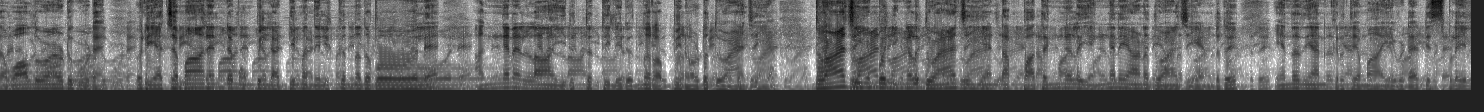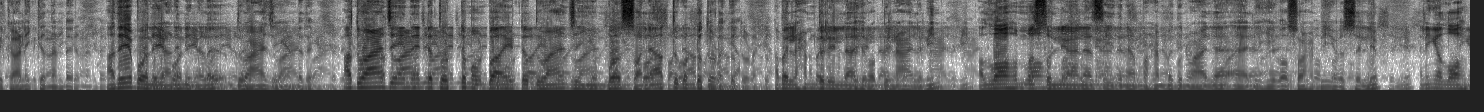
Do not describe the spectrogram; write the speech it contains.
തവാളോടുകൂടെ ഒരു യജമാനന്റെ മുമ്പിൽ അടിമ നിൽക്കുന്നത് പോലെ അങ്ങനെയുള്ള ആ ഇരുത്തത്തിലിരുന്ന് റബ്ബിനോട് ദ്വാ ചെയ്യാം. ദ്വാ ചെയ്യുമ്പോൾ നിങ്ങൾ ദ്വാ ചെയ്യേണ്ട പദങ്ങൾ എങ്ങനെയാണ് ദ്വാ ചെയ്യേണ്ടത് എന്നത് ഞാൻ കൃത്യമായി ഇവിടെ ഡിസ്പ്ലേയിൽ കാണിക്കുന്നുണ്ട്. അതേപോലെയാണ് നിങ്ങൾ ദ്വാ ചെയ്യേണ്ടത്. ആ ദ്വാ ചെയ്യുന്നതിന്റെ തൊട്ട് മുമ്പായിട്ട് ദ്വാ ചെയ്യുമ്പോൾ സ്വലാത്ത് കൊണ്ട് തുടങ്ങാം അപ്പൊ അലഹമുല്ലാഹി റബ്ബിൽ ആലമീൻ. സ്വല്ലി അലാ സയ്യിദിന മുഹമ്മദിൻ വസഹ്ബിഹി വസല്ലം. അല്ലെങ്കിൽ അല്ലാഹുമ്മ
